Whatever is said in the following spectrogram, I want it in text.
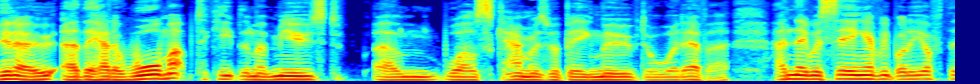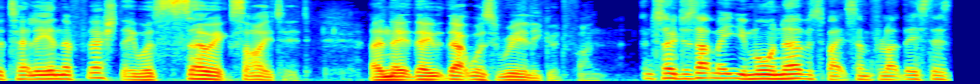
You know, uh, they had a warm up to keep them amused um, whilst cameras were being moved or whatever, and they were seeing everybody off the telly in the flesh. They were so excited, and they, they that was really good fun. And so does that make you more nervous about something like this? There's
